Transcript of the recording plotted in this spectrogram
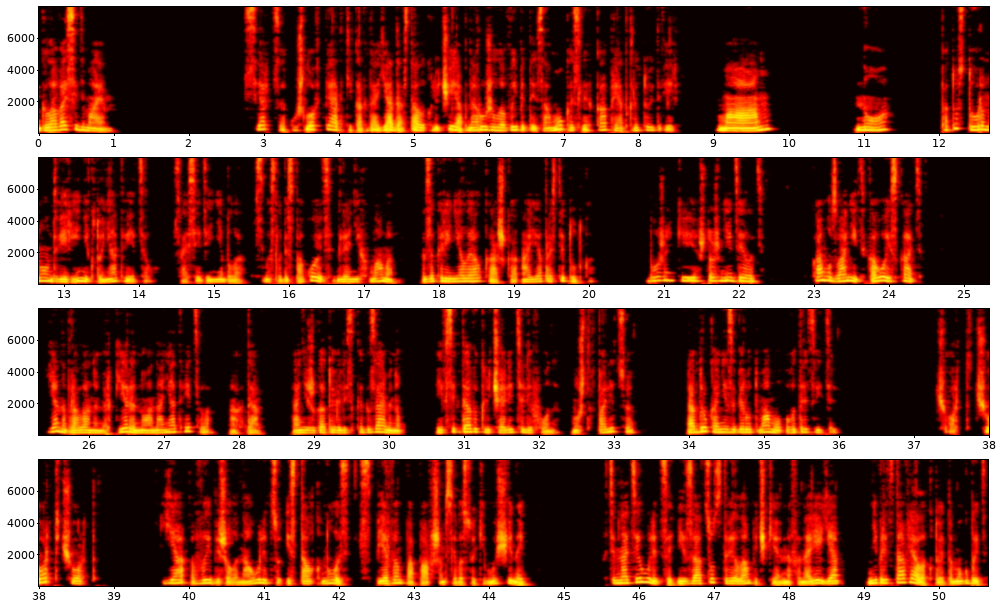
Глава седьмая. Сердце ушло в пятки, когда я достала ключи и обнаружила выбитый замок и слегка приоткрытую дверь. «Мам!» Но по ту сторону двери никто не ответил. Соседей не было смысла беспокоить, для них мама — закоренелая алкашка, а я проститутка. Боженьки, что же мне делать? Кому звонить, кого искать? Я набрала номер Геры, но она не ответила. Ах да, они же готовились к экзамену и всегда выключали телефоны. Может, в полицию? А вдруг они заберут маму в отрезвитель? Черт, черт, черт. Я выбежала на улицу и столкнулась с первым попавшимся высоким мужчиной. В темноте улицы из-за отсутствия лампочки на фонаре я не представляла, кто это мог быть.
